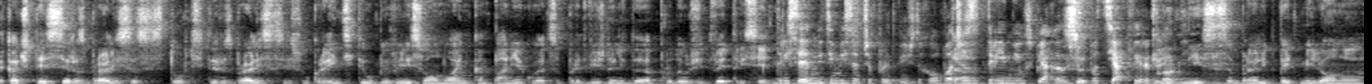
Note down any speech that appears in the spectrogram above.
така че те са се разбрали с турците, разбрали са се с украинците, обявили са онлайн кампания, която са предвиждали да продължи 2-3 седмици. Три седмици мисля, че предвиждаха, обаче да. за 3 дни успяха да щупат всякакви рекорди. 3 дни са събрали 5 милиона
